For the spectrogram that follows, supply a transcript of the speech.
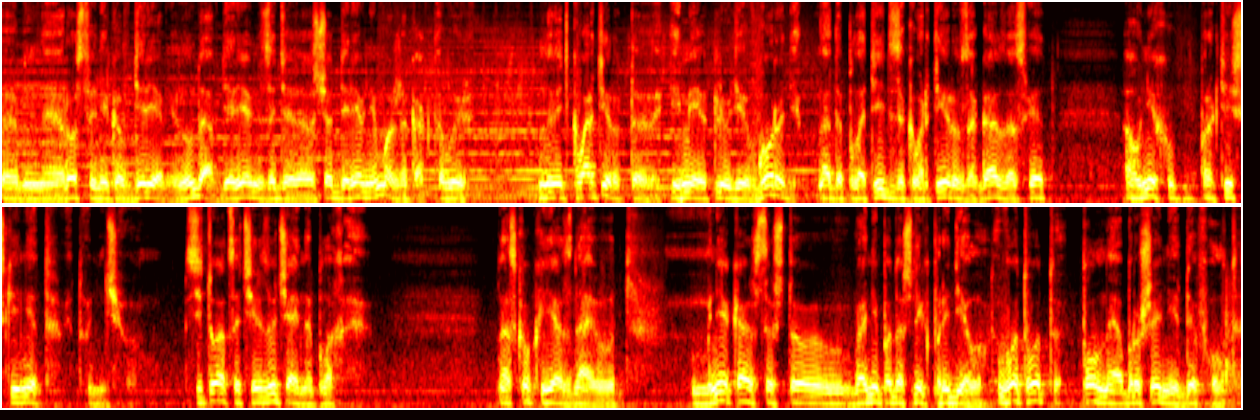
э, родственников в деревне. Ну да, в деревне, за, за счет деревни можно как-то выжить. Но ведь квартиру-то имеют люди в городе. Надо платить за квартиру, за газ, за свет. А у них практически нет этого ничего. Ситуация чрезвычайно плохая. Насколько я знаю, вот мне кажется, что они подошли к пределу. Вот-вот полное обрушение и дефолт.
